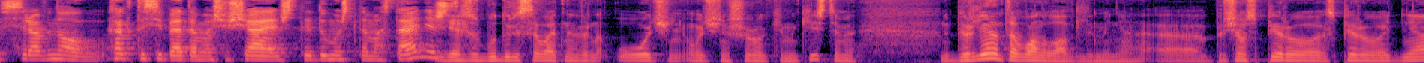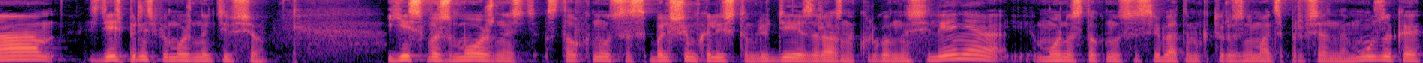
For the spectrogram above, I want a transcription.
все равно, как ты себя там ощущаешь? Ты думаешь, ты там останешься? Я сейчас буду рисовать, наверное, очень-очень широкими кистями. Но Берлин — это one love для меня. Э, Причем с первого, с первого дня здесь, в принципе, можно найти все. Есть возможность столкнуться с большим количеством людей из разных кругов населения. Можно столкнуться с ребятами, которые занимаются профессиональной музыкой,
